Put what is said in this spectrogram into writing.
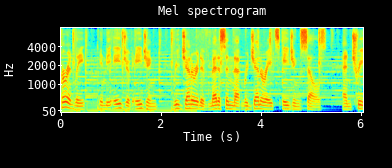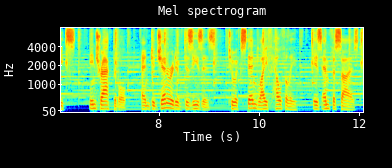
Currently, in the age of aging, regenerative medicine that regenerates aging cells and treats intractable and degenerative diseases to extend life healthily is emphasized.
